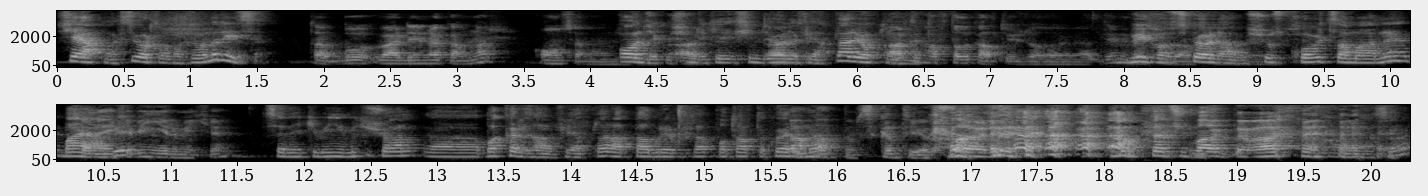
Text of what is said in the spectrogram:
şey yapmak, sigortalamak zorunda değilsin. Tabii bu verdiğin rakamlar 10 sene önce. Artık- şimdiki şimdi öyle artık- fiyatlar yok yani. Artık haftalık 600 dolara geldi değil mi? Büyük 500 olsun öyle abi. dolar Şu. Covid zamanı bayağı Sene bir 2022. sene 2022 şu an e, bakarız abi fiyatlar. Hatta buraya fotoğraf, da koyarım Ben ben. baktım sıkıntı yok. Öyle. Nokta baktım ha. Ondan sonra.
